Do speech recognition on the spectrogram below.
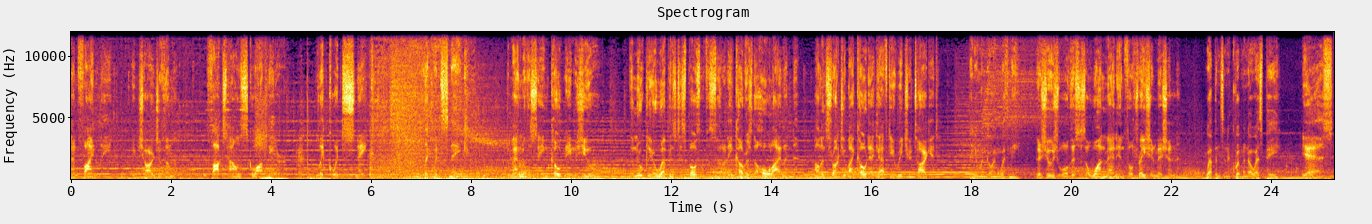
And finally, in charge of them, Foxhound squad leader, Liquid Snake. Liquid Snake. The man with the same code name as you. The nuclear weapons disposal facility covers the whole island. I'll instruct you by codec after you reach your target. Anyone going with me? As usual, this is a one-man infiltration mission. Weapons and equipment OSP? Yes.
